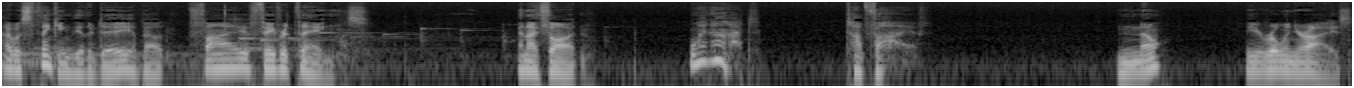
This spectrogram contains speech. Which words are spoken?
I was thinking the other day about five favorite things. And I thought, why not? Top five. No? You're rolling your eyes.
